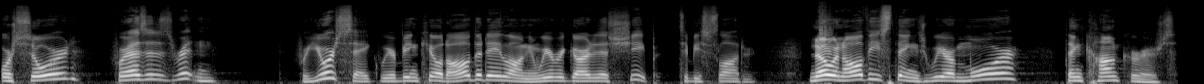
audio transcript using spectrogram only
or sword? For as it is written, For your sake we are being killed all the day long, and we are regarded as sheep to be slaughtered. No, in all these things we are more than conquerors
